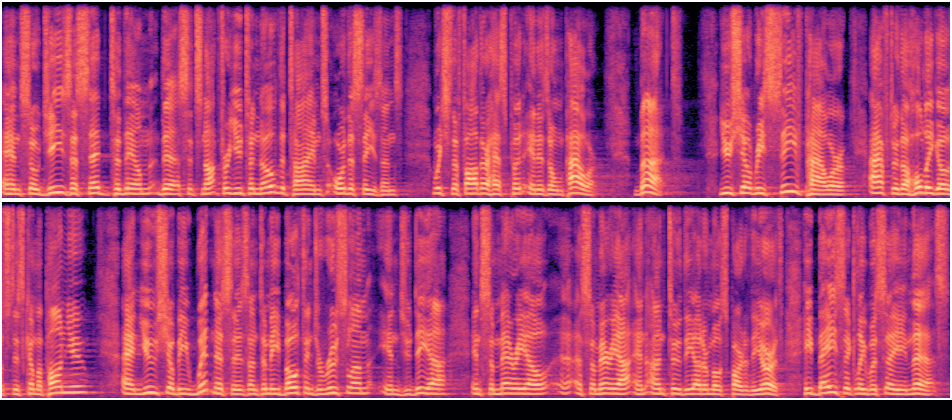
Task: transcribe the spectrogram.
And so Jesus said to them this It's not for you to know the times or the seasons which the Father has put in his own power, but you shall receive power after the Holy Ghost has come upon you, and you shall be witnesses unto me both in Jerusalem, in Judea, in Samaria, uh, Samaria, and unto the uttermost part of the earth. He basically was saying this.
